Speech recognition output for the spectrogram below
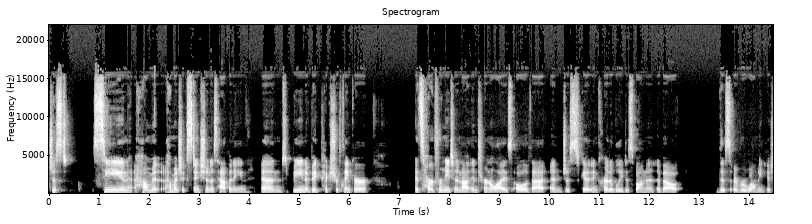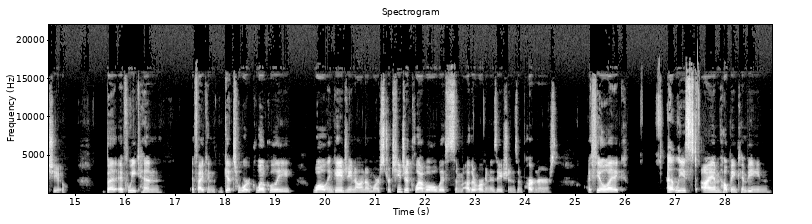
just seeing how mu- how much extinction is happening and being a big picture thinker it's hard for me to not internalize all of that and just get incredibly despondent about this overwhelming issue. But if we can if i can get to work locally while engaging on a more strategic level with some other organizations and partners i feel like at least I am helping convene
